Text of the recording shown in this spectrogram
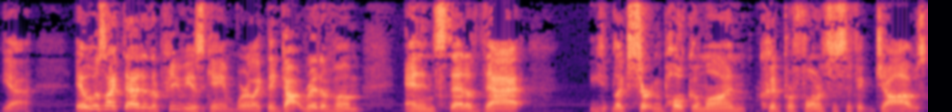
yeah. It was like that in the previous game where like they got rid of them, and instead of that, like certain Pokemon could perform specific jobs,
